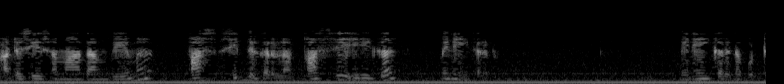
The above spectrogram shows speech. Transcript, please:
අටසේ සමාදන් වීම පස් සිද්ධ කරලා පස්සේ ඒක මෙනෙහි කරනවා. මෙනෙහි කරනකොට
